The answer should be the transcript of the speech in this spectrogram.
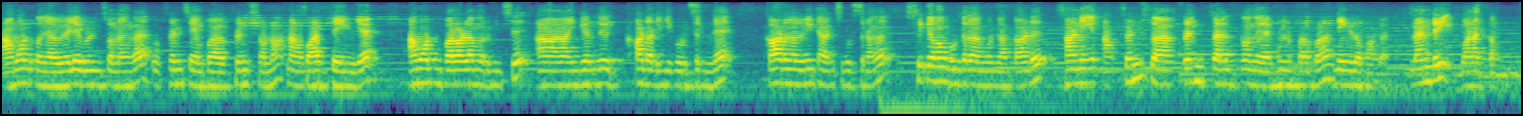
அமௌண்ட் கொஞ்சம் அவைலபிள்னு சொன்னாங்க. ஃப்ரெண்ட்ஸ் என் ஃப்ரெண்ட்ஸ் சொன்னோம். நான் பார்த்தேன் இங்கே. அமௌண்ட் பரவாயில்லாம இருந்துச்சு. ஆஹ் இங்கேருந்து கார்டு அடிக்க கொடுத்துருந்தேன். கார்டு நல்லா நீட்டாக அடிச்சு கொடுத்துறாங்க சீக்கிரமாக கொடுத்துறாங்க கொஞ்சம் கார்டு நீங்கள் ஃப்ரெண்ட்ஸ் ஃப்ரெண்ட்ஸ் பேரண்ட்ஸ்க்கு கொஞ்சம் ரெக்கமெண்ட் பண்ண போனால் நீங்களும் வாங்க. நன்றி. வணக்கம்.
